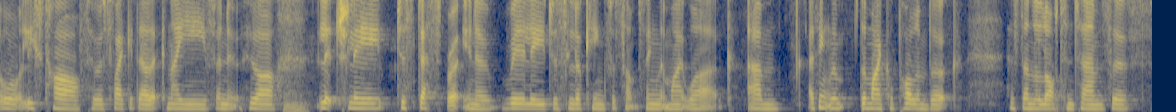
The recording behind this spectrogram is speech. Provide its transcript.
or at least half who are psychedelic naive and who are mm. literally just desperate, you know, really just looking for something that might work. Um, I think the, the Michael Pollan book has done a lot in terms of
